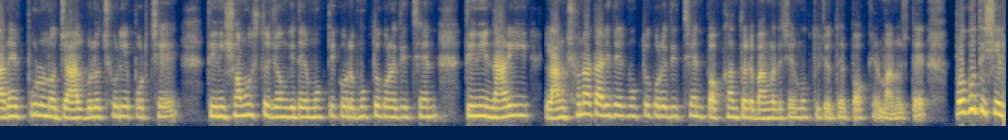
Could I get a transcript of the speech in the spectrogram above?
তাদের পুরনো জালগুলো ছড়িয়ে পড়ছে। তিনি সমস্ত জঙ্গিদের মুক্তি করে, মুক্ত করে দিচ্ছেন। তিনি নারী লাঞ্ছনাকারীদের মুক্ত করে দিচ্ছেন। পক্ষান্তরে বাংলাদেশের মুক্তিযুদ্ধের পক্ষের মানুষদের, প্রগতিশীল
